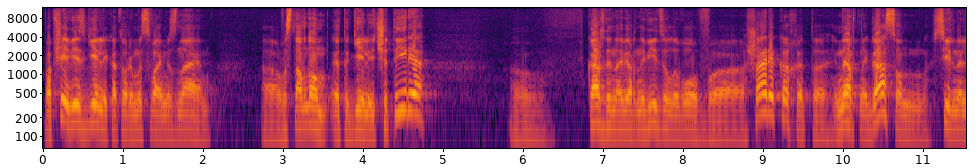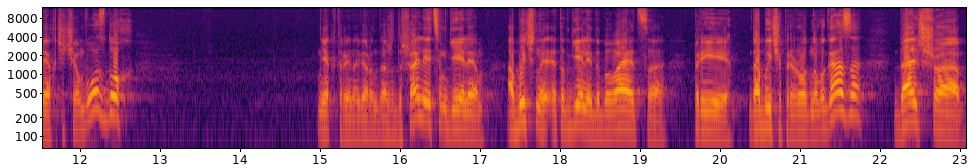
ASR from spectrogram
Вообще весь гелий, который мы с вами знаем, э, в основном это гелий 4. Э, каждый, наверное, видел его в шариках. Это инертный газ, он сильно легче, чем воздух. Некоторые, наверное, даже дышали этим гелием. Обычно этот гелий добывается при добыче природного газа. Дальше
